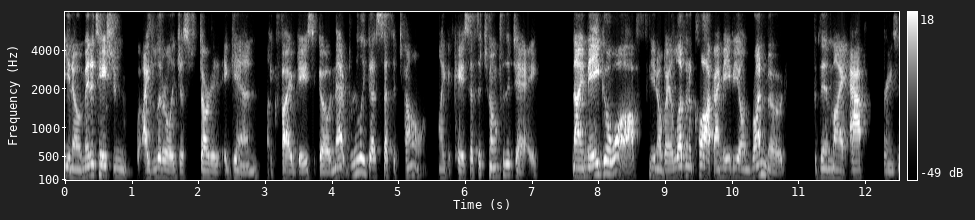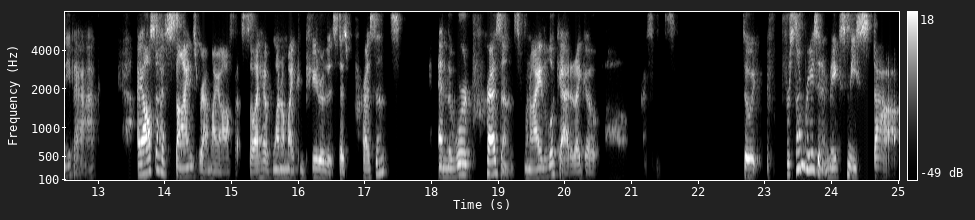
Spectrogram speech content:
you know, meditation, I literally just started again like five days ago. And that really does set the tone. Like, okay, set the tone for the day. Now I may go off, you know, by 11 o'clock, I may be on run mode, but then my app brings me back. I also have signs around my office. So I have one on my computer that says presence. And the word presence, when I look at it, I go, oh, presence. So it, for some reason, it makes me stop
